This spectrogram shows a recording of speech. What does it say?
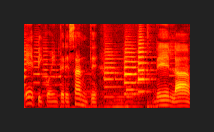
épico e interesante de la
